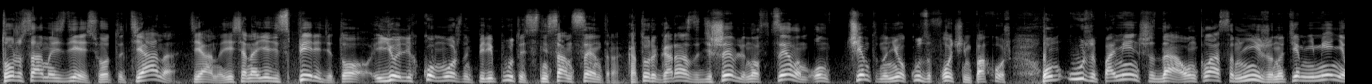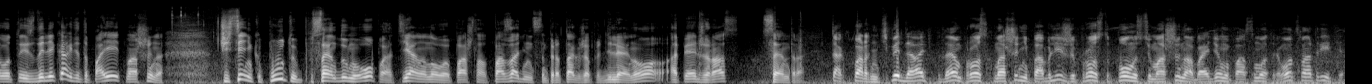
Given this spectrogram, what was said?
Тоже самое здесь. Вот Тиана, Тиана, если она едет спереди, то ее легко можно перепутать с Nissan Sentra, который гораздо дешевле, но в целом он чем-то на нее кузов очень похож. Он уже, поменьше, да, он классом ниже, но тем не менее, вот издалека где-то поедет машина. Частенько путаю, постоянно думаю, опа, Тиана новая пошла. По заднице, например, также определяю, но опять же раз, Сентра. Так, парни, теперь давайте подаем просто к машине поближе, просто полностью машину обойдем и посмотрим. Вот смотрите,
